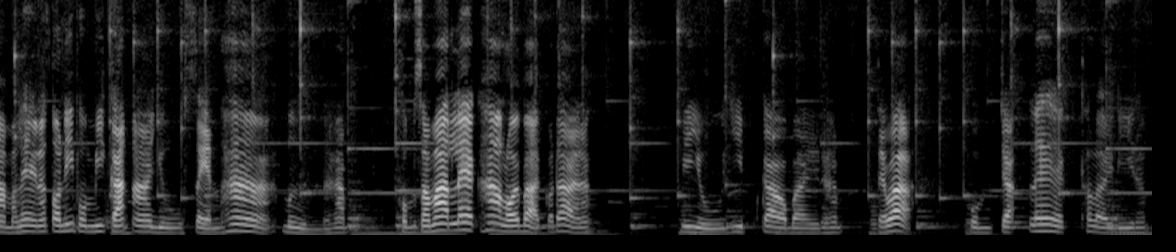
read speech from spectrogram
R มาแลกนะ ตอนนี้ผมมีการ์ด R อยู่แสนห้าหมื่นนะครับ ผมสามารถแลก 500 บาทก็ได้นะ มีอยู่ 29 ใบนะครับ แต่ว่า ผมจะแลกเท่าไหร่ดีนะครับ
